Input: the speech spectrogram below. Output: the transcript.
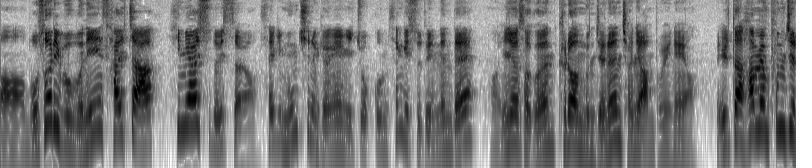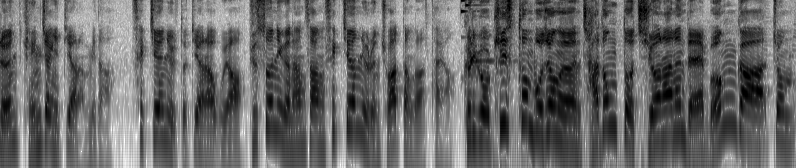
어, 모서리 부분이 살짝 희미할 수도 있어요. 색이 뭉치는 경향이 조금 생길 수도 있는데 어, 이 녀석은 그런 문제는 전혀 안 보이네요. 일단 화면 품질은 굉장히 뛰어납니다. 색재현율도 뛰어나고요. 뷰소닉은 항상 색재현율은 좋았던 것 같아요. 그리고 키스톤 보정은 자동도 지원하는데 뭔가 좀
